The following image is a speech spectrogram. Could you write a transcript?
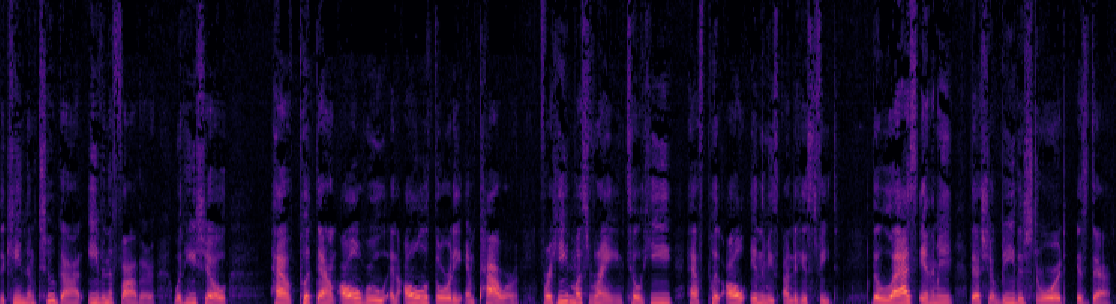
the kingdom to God, even the Father, when he shall have put down all rule and all authority and power, for he must reign till he have put all enemies under his feet. The last enemy that shall be destroyed is death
